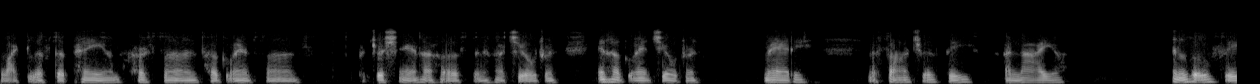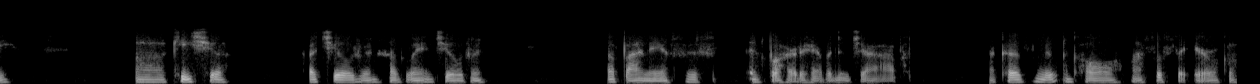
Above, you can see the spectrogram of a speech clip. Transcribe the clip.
Like to lift up Pam, her sons, her grandsons, Patricia and her husband and her children and her grandchildren, Maddie, Nasandra Z, Anaya, and Z, uh, Keisha, her children, her grandchildren, her finances, and for her to have a new job. My cousin Milton called, my sister Erica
